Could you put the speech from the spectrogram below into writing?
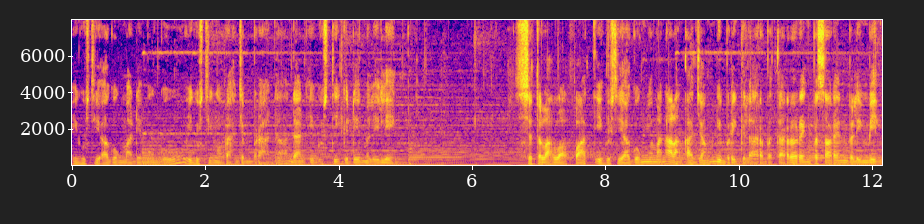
I Gusti Agung Made Munggu, I Gusti Ngurah Jembrana, dan I Gusti Gede Meliling. Setelah wafat, I Gusti Agung Nyaman Alangkajeng diberi gelar Betarereng Pesaren Belimbing.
